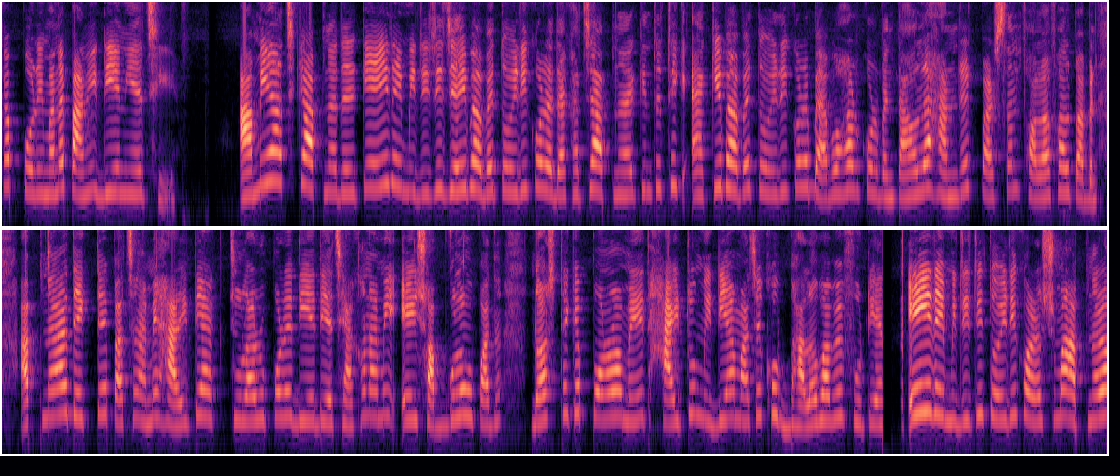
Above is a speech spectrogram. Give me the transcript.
কাপ পরিমাণে পানি দিয়ে নিয়েছি। আমি আজকে আপনাদেরকে এই রেমিডিটি যেইভাবে তৈরি করে দেখাচ্ছি, আপনারা কিন্তু ঠিক একইভাবে তৈরি করে ব্যবহার করবেন। তাহলে হান্ড্রেড পারসেন্ট ফলাফল পাবেন। আপনারা দেখতে পাচ্ছেন, আমি হাঁড়িটি এক চুলার উপরে দিয়ে দিয়েছি। এখন আমি এই সবগুলো উপাদান দশ থেকে পনেরো মিনিট হাই টু মিডিয়াম আছে, খুব ভালোভাবে ফুটিয়ে এই রেমিডিটি তৈরি করার সময় আপনারা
